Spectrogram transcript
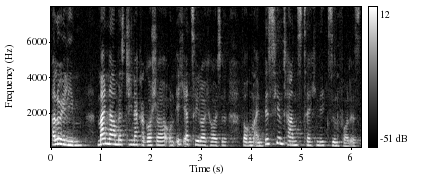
Hallo ihr Lieben, mein Name ist Gina Kagoscha und ich erzähle euch heute, warum ein bisschen Tanztechnik sinnvoll ist.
